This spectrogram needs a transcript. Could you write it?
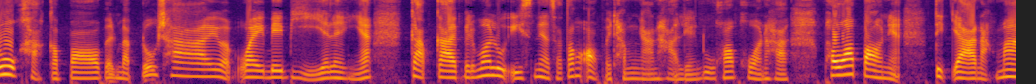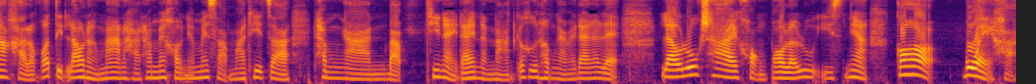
ลูกค่ะกับเปอเป็นแบบลูกชายแบบวัยเบบีอะไรอย่างเงี้ยกลับกลายเป็นว่าลูอิสเนี่ยจะต้องออกไปทำงานหาเลี้ยงดูครอบครัวนะคะ เพราะว่าปอเนี่ยติดยาหนักมากค่ะ แล้วก็ติดเหล้าหนักมากนะคะทำให้เขาเนี่ยไม่สามารถที่จะทำงานแบบที่ไหนได้นานๆ ก็คือทำงานไม่ได้นั่นแหละ แล้วลูกชายของปอและลูอิสเนี่ยก็ป่วยค่ะ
